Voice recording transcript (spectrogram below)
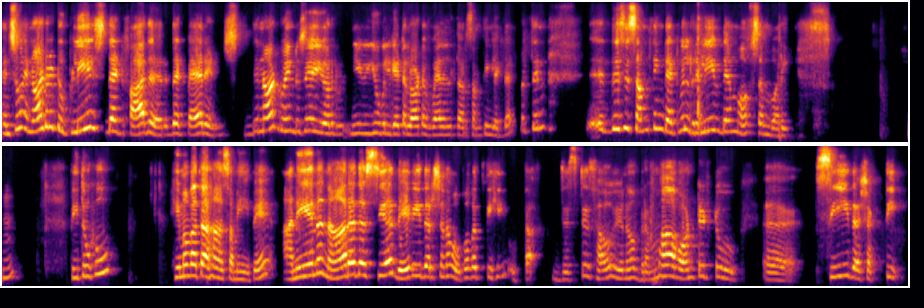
and so in order to please that father that parents they're not going to say you're you, you will get a lot of wealth or something like that but then uh, this is something that will relieve them of some worry hmm? pituhu हिमवतः समीपे अनेन नारदस्य देवीदर्शन उपपत्तिः उक्ता just as how you know brahma wanted to uh, see the shakti.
